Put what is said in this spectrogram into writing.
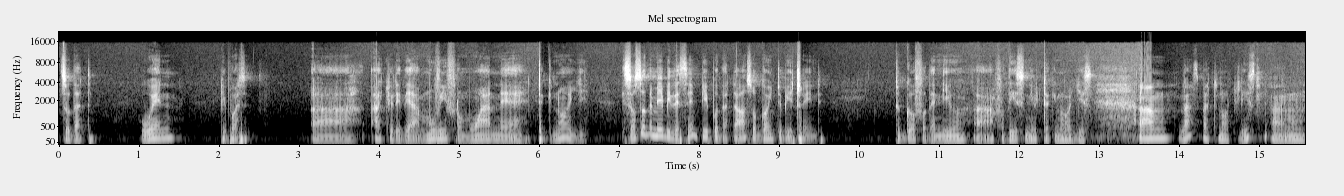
so that when people uh, actually they are moving from one uh, technology, it's also the, maybe the same people that are also going to be trained to go for the new uh, for these new technologies. Um, last but not least, um,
